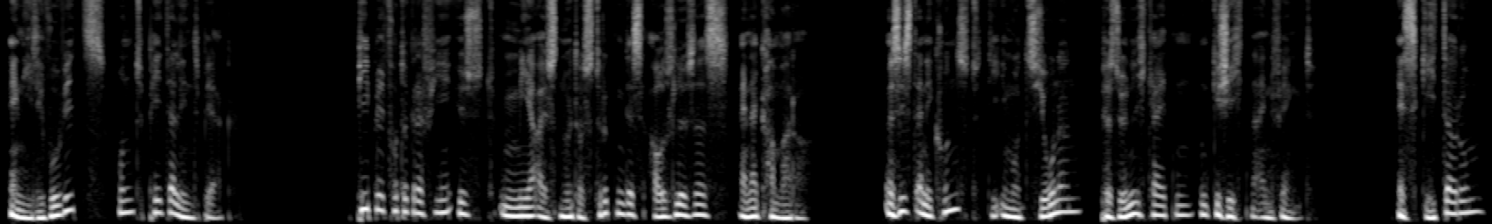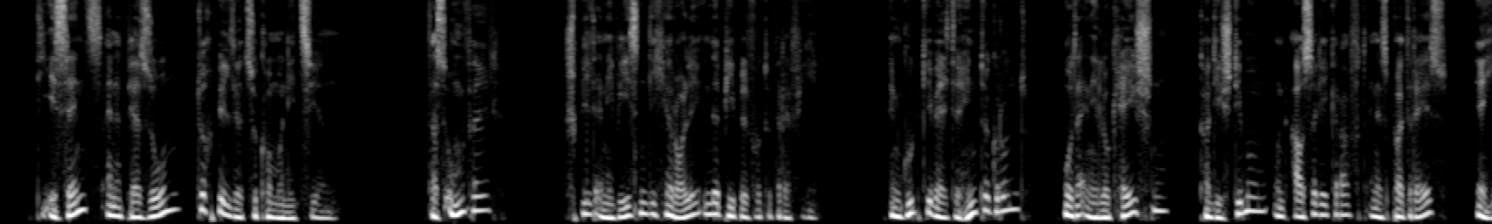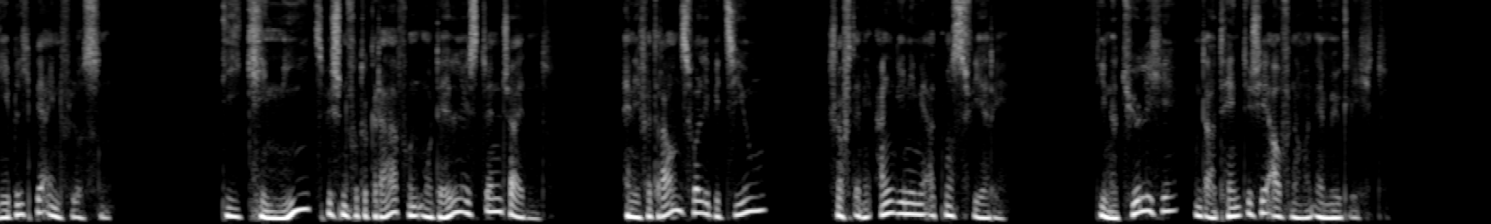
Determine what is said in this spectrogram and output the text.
Annie Lewowitz und Peter Lindberg. People-Fotografie ist mehr als nur das Drücken des Auslösers einer Kamera. Es ist eine Kunst, die Emotionen, Persönlichkeiten und Geschichten einfängt. Es geht darum, die Essenz einer Person durch Bilder zu kommunizieren. Das Umfeld spielt eine wesentliche Rolle in der People-Fotografie. Ein gut gewählter Hintergrund oder eine Location kann die Stimmung und Aussagekraft eines Porträts erheblich beeinflussen. Die Chemie zwischen Fotograf und Modell ist entscheidend. Eine vertrauensvolle Beziehung schafft eine angenehme Atmosphäre, die natürliche und authentische Aufnahmen ermöglicht.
